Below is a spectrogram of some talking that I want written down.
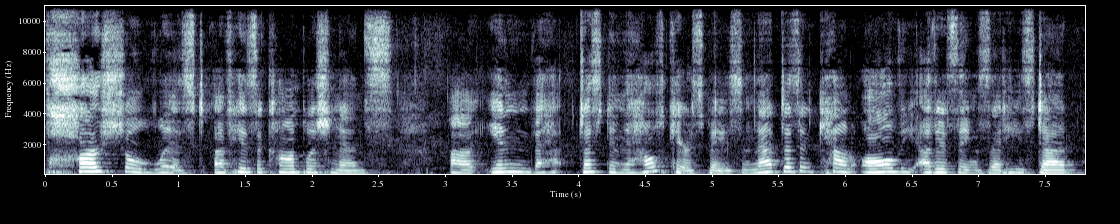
partial list of his accomplishments uh, in the just in the healthcare space, and that doesn't count all the other things that he's done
